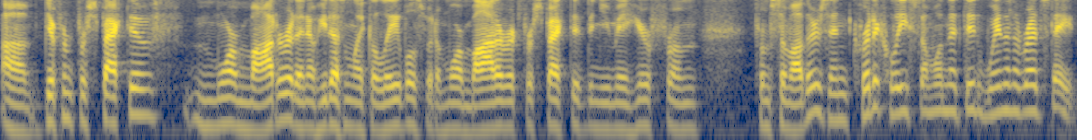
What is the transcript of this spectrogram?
Uh, different perspective, more moderate. I know he doesn't like the labels, but a more moderate perspective than you may hear from from some others. And critically, someone that did win in the red state.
